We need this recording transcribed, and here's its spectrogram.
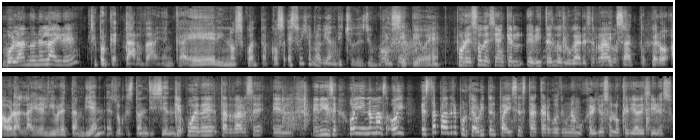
volando en el aire, Sí, porque tarda en caer y no sé cuánta cosa. Eso ya lo habían dicho desde un sea, principio, ¿eh? por eso decían que evites los lugares cerrados. Exacto, pero ahora al aire libre también es lo que están diciendo. que puede tardarse en, en irse. Oye, y nada más, hoy está padre porque ahorita el país está a cargo de una mujer. Yo solo quería decir eso.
